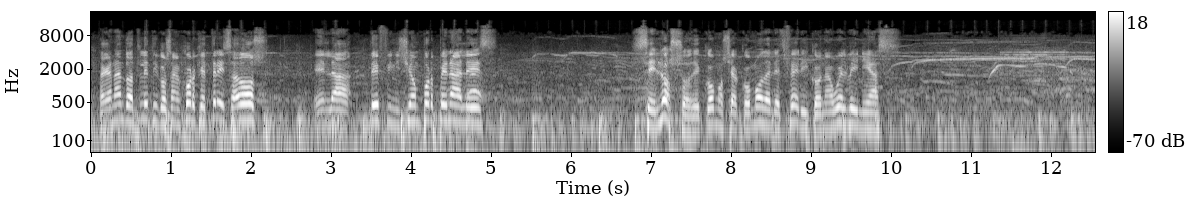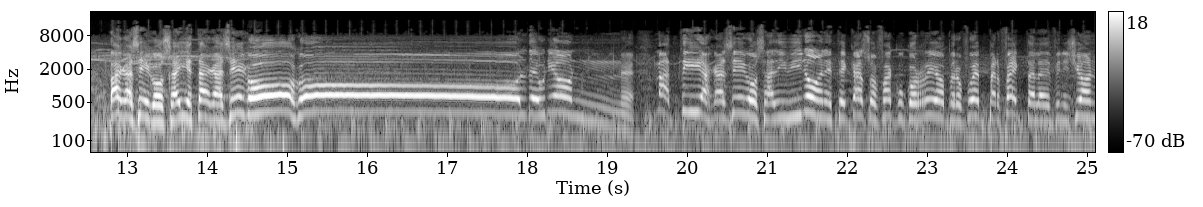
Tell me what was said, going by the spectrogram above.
Está ganando Atlético San Jorge 3 a 2 en la definición por penales. Celoso de cómo se acomoda el esférico, Nahuel Viñas. Va Gallegos, ahí está Gallegos. Gol Matías Gallegos adivinó en este caso Facu Correo, pero fue perfecta la definición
